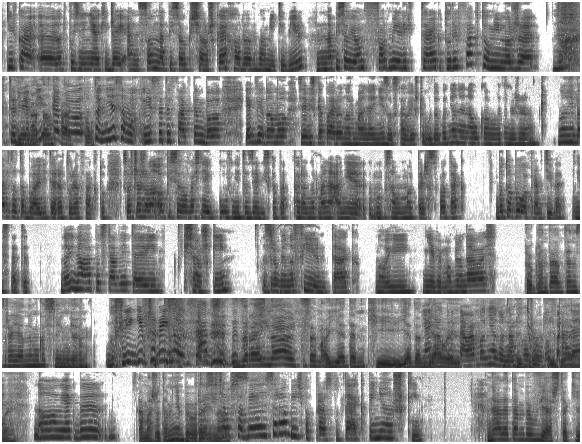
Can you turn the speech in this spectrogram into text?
Kilka e, lat później niejaki Jay Anson napisał książkę Horror w Amityville. Napisał ją w formie literatury faktu, mimo że no, te Nie zjawiska to, to nie są niestety faktem, bo jak wiadomo, zjawiska paranormalne nie zostały jeszcze udowodnione naukowo, także no nie bardzo to była literatura faktu. Zwłaszcza, że on opisywał właśnie głównie te zjawiska pa- paranormalne, a nie mm, samo morderstwo, tak? Bo to było prawdziwe, niestety. No i na podstawie tej książki zrobiono film, tak? No i nie wiem, oglądałaś? Oglądałam ten z Ryanem Goslingiem. Goslingiem czy Reynoldsem? Z Reynoldsem! O jeden kij. Jeden Ja nie biały oglądałam, bo nie oglądam i horrorów, drugi ale biały. no jakby A może tam nie był ktoś chciał Reynolds? sobie zarobić po prostu, tak? Pieniążki. No ale tam był, wiesz, taki...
